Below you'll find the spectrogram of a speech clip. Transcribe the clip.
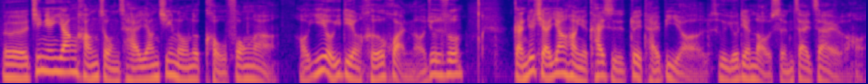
呃，今年央行总裁杨金龙的口风啊，哦也有一点和缓哦，就是说感觉起来央行也开始对台币啊这个有点老神在在了哈。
